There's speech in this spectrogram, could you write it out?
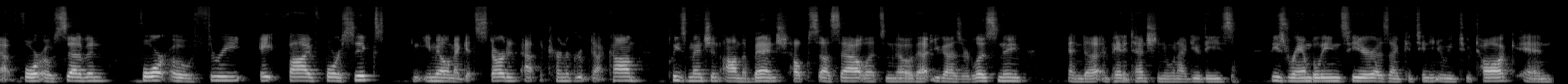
at 407 403 8546. You can email him at getstarted at theturnergroup.com. please mention on the bench. Helps us out, lets them know that you guys are listening and uh, and paying attention when I do these these ramblings here as I'm continuing to talk and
